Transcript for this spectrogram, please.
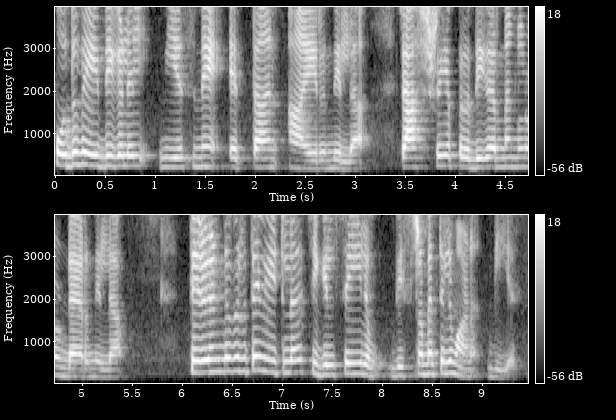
പൊതുവേദികളിൽ വി എസിനെ എത്താൻ ആയിരുന്നില്ല. രാഷ്ട്രീയ പ്രതികരണങ്ങൾ ഉണ്ടായിരുന്നില്ല. തിരുവനന്തപുരത്തെ വീട്ടിലെ ചികിത്സയിലും വിശ്രമത്തിലുമാണ് വി എസ്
